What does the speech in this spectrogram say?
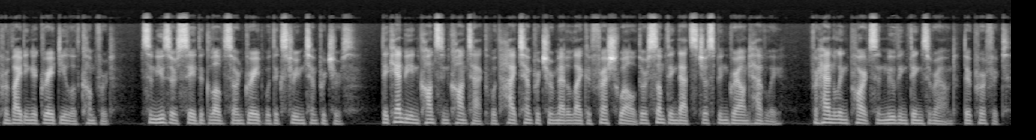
providing a great deal of comfort. Some users say the gloves aren't great with extreme temperatures. They can be in constant contact with high temperature metal like a fresh weld or something that's just been ground heavily. For handling parts and moving things around, they're perfect.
